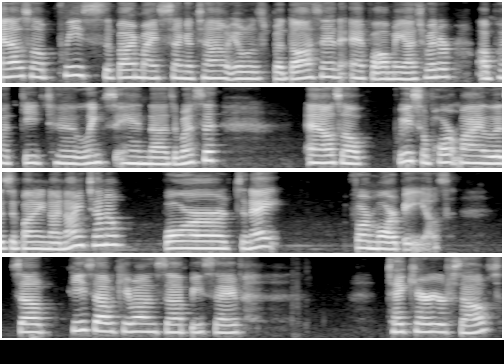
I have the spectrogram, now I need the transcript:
And also, please subscribe my second channel, it was Dawson, and follow me on Twitter. I'll put these two links in uh, the website. And also, please support my Lizzybunny 99 channel for today for more videos. So, peace out, keep on up, be safe, take care of yourselves,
